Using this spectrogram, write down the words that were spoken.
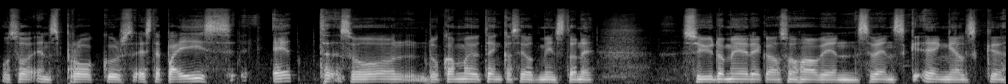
Och så en språkkurs, Estepais 1. Så då kan man ju tänka sig åtminstone Sydamerika så har vi en svensk-engelsk eh,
